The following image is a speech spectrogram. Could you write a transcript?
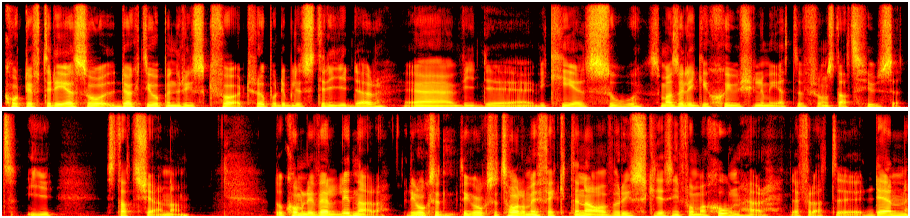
kort efter det så dök det upp en rysk förtrupp och det blev strider eh, vid, eh, vid Kiev Zoo, som alltså ligger sju kilometer från stadshuset i stadskärnan. Då kom det väldigt nära. Det går också, det går också att tala om effekterna av rysk desinformation här. Därför att eh, den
